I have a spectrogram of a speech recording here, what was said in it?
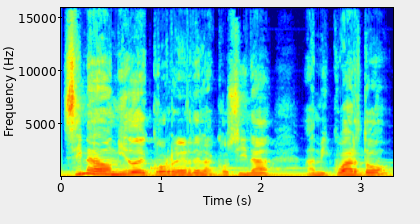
Sí me ha dado miedo de correr de la cocina a mi cuarto,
